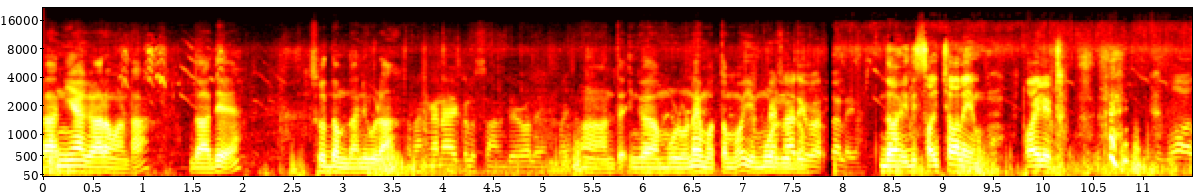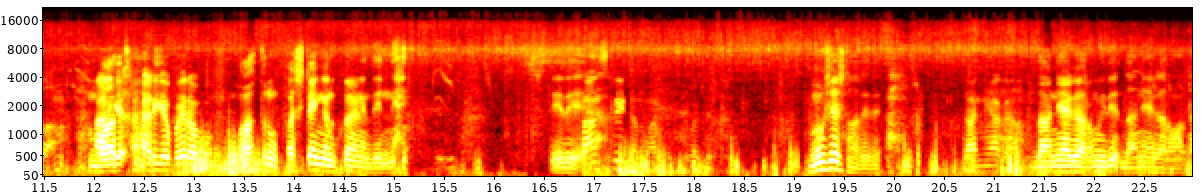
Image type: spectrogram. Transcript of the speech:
ధాన్యాగారం అంట దా అదే. చూద్దాం దాన్ని కూడా. రంగనాయకుల స్వామి దేవాలయం అంతే. ఇంకా మూడు ఉన్నాయి మొత్తము. ఈ మూడు చూద్దాం. ఇది శౌచాలయం. టాయిలెట్ అడిగే అడిగే పోయి రాబు బాత్రూమ్ ఫస్ట్ టైం కనుక్కున్నాను దీన్ని. ఇది మూసేసినారు ఇది. ధాన్యాగా ధాన్యాగారం ఇది ధాన్యాగారం అంట.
